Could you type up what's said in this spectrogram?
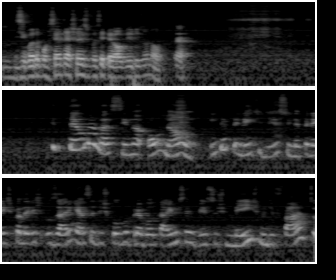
Uhum. E 50% é a chance de você pegar o vírus ou não. E ter uma vacina ou não, independente disso, independente de quando eles usarem essa desculpa pra voltarem os serviços mesmo, de fato,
